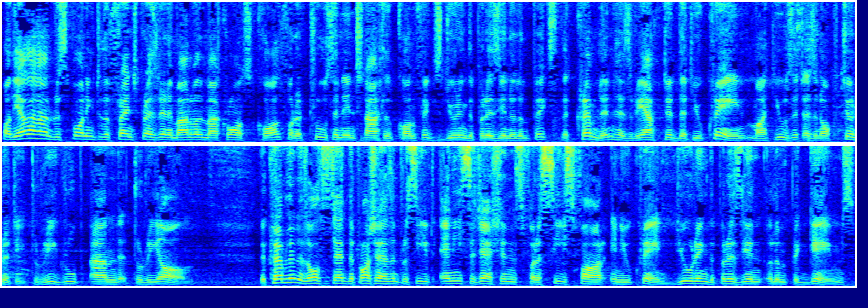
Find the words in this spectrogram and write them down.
On the other hand, responding to the French President Emmanuel Macron's call for a truce in international conflicts during the Parisian Olympics, the Kremlin has reacted that Ukraine might use it as an opportunity to regroup and to rearm. The Kremlin has also said that Russia hasn't received any suggestions for a ceasefire in Ukraine during the Parisian Olympic Games,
